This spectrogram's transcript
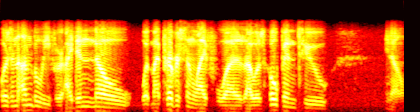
was an unbeliever. I didn't know what my purpose in life was. I was hoping to, you know,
